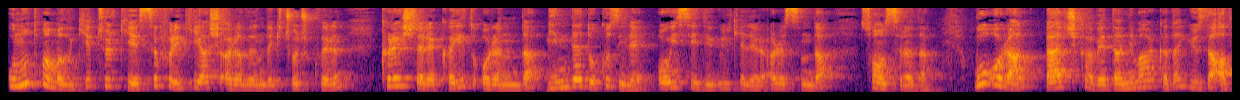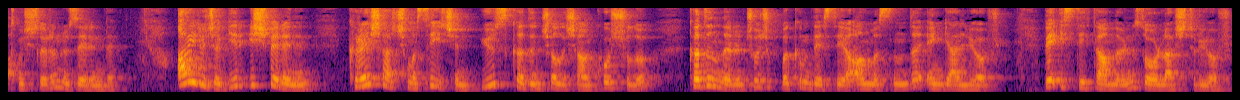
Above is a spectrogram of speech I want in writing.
Unutmamalı ki Türkiye 0-2 yaş aralığındaki çocukların kreşlere kayıt oranında binde 9 ile OECD ülkeleri arasında son sırada. Bu oran Belçika ve Danimarka'da %60'ların üzerinde. Ayrıca bir işverenin kreş açması için 100 kadın çalışan koşulu kadınların çocuk bakım desteği almasını da engelliyor ve istihdamlarını zorlaştırıyor.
